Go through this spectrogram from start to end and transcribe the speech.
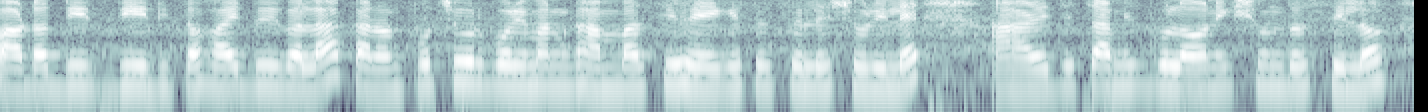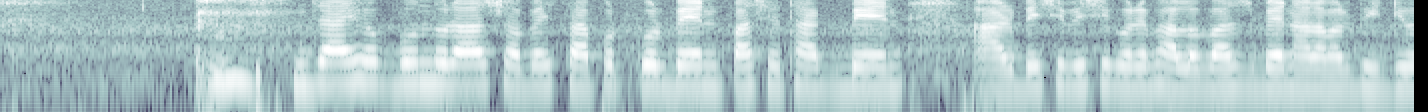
পাউডার দিয়ে দিয়ে দিতে হয় দুইবেলা কারণ প্রচুর পরিমাণ ঘামবাসি হয়ে গেছে ছেলের শরীরে। আর এই যে চামিচগুলো অনেক সুন্দর ছিল। যাই হোক বন্ধুরা, সবাই সাপোর্ট করবেন, পাশে থাকবেন, আর বেশি বেশি করে ভালোবাসবেন আর আমার ভিডিও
